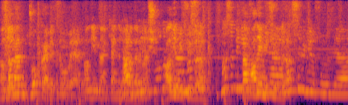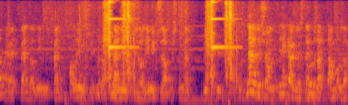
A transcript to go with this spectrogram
Alayım. ben çok kaybettim ama yani. Alayım ben kendi Ya paralarımı. böyle bir şey olur mu Alayım ya? 200 lira. Nasıl, nasıl biliyorsunuz Tamam, alayım ya? 200 lira. Nasıl biliyorsunuz ya? Evet ben de alayım lütfen. Alayım 200 lira. Ben de 300 alayım. 300 atmıştım ben. 300. Nerede şu an? Bir tekrar göster bize. Burada. Tamam burada.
